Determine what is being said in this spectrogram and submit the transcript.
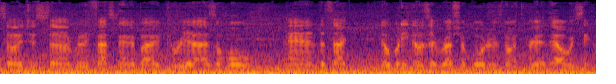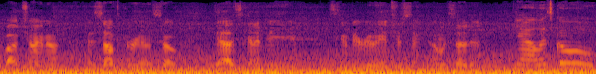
So I just uh, really fascinated by Korea as a whole and the fact nobody knows that Russia borders North Korea. They always think about China and South Korea. So yeah, it's gonna be it's gonna be really interesting. I'm excited. Yeah, let's go.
